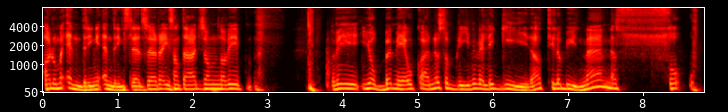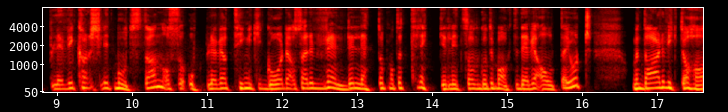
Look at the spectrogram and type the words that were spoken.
har noe med endring, endringsledelse å gjøre. Liksom når vi, når vi jobber med OKR-ene, så blir vi veldig gira til å begynne med, men så opplever vi kanskje litt motstand, og så opplever vi at ting ikke går der, og så er det veldig lett å måte trekke litt sånn, gå tilbake til det vi alltid har gjort. Men da er det viktig å ha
